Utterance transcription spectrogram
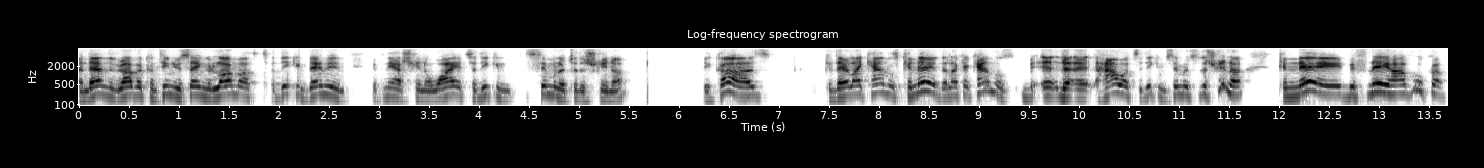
And then the rabbi continues saying, "Lama tzaddikim demim ifnei Shechina." Why are tzaddikim similar to the Shechina? Because they're like candles. Kanei, they're like a candles. Uh, how are tzaddikim similar to the Shechina? Kanei b'fnei havuka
